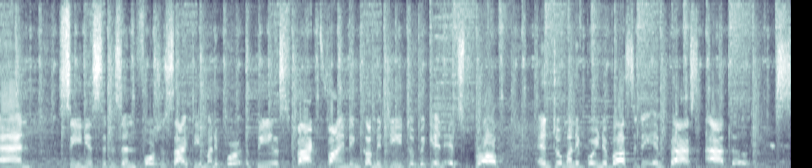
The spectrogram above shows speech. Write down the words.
And Senior Citizen for Society Manipur appeals fact-finding committee to begin its probe into Manipur University impasse at the earliest.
